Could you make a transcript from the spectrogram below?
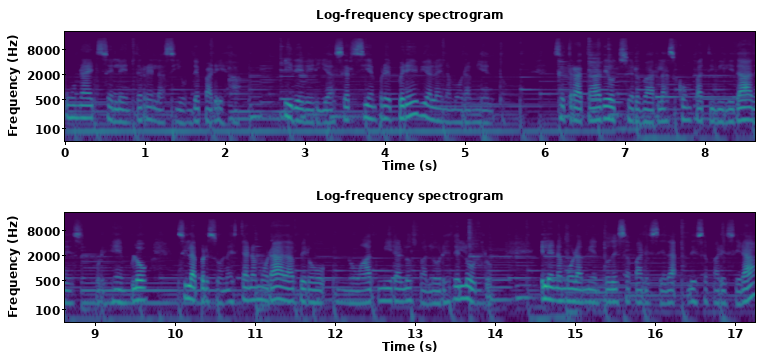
una excelente relación de pareja y debería ser siempre previo al enamoramiento. Se trata de observar las compatibilidades. Por ejemplo, si la persona está enamorada pero no admira los valores del otro, el enamoramiento desaparecerá, desaparecerá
